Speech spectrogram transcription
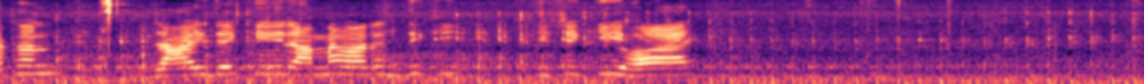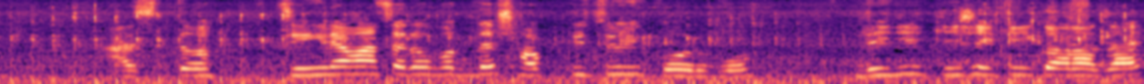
এখন যাই দেখি রান্নাঘরের দিকে কিছু কি হয়। আজ তো চিংড়া মাছের উপর দিয়ে সব কিছুই করব। দেখি কিসে কি করা যায়।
